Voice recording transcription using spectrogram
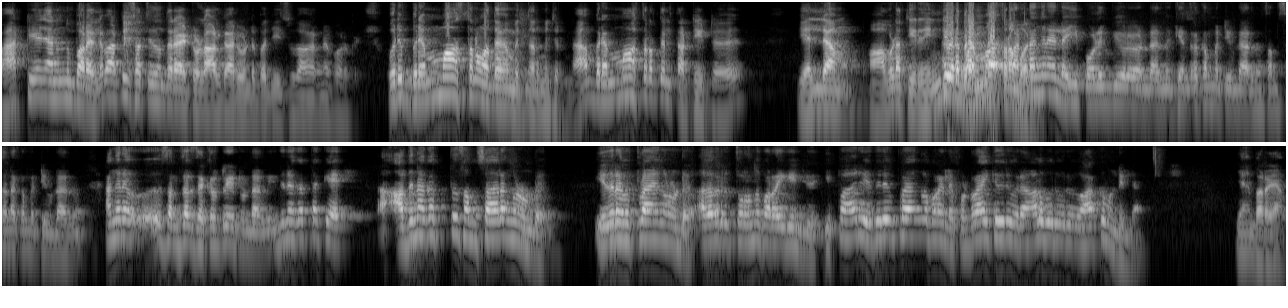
പാർട്ടിയെ ഞാനൊന്നും പറയില്ല. പാർട്ടി സത്യസന്ധരായിട്ടുള്ള ആൾക്കാരുണ്ട് ഇപ്പോൾ ജി സുധാകരനെ പോലെ ഒരു ബ്രഹ്മാസ്ത്രം അദ്ദേഹം നിർമ്മിച്ചിട്ടുണ്ട്. ആ ബ്രഹ്മാസ്ത്രത്തിൽ തട്ടിയിട്ട് എല്ലാം അവിടെ തീരുന്നു. ഇന്ത്യയുടെ ബ്രഹ്മാസ്ത്രം അങ്ങനെയല്ല. ഈ പോളിറ്റ് ബ്യൂറോ ഉണ്ടായിരുന്നു കേന്ദ്ര കമ്മിറ്റി ഉണ്ടായിരുന്നു സംസ്ഥാന കമ്മിറ്റി ഉണ്ടായിരുന്നു അങ്ങനെ സംസ്ഥാന സെക്രട്ടേറിയറ്റ് ഉണ്ടായിരുന്നു. ഇതിനകത്തൊക്കെ അതിനകത്ത് സംസാരങ്ങളുണ്ട്. എതിരഭിപ്രായങ്ങളുണ്ട് അത് അവർ തുറന്ന് പറയുകയും ചെയ്തു. ഇപ്പം ആരും എതിരഭിപ്രായങ്ങൾ പറയില്ല. പിണറായിക്കെതിരെ ഒരാൾ പോലും ഒരു വാക്കുമുണ്ടില്ല ഞാൻ പറയാം.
